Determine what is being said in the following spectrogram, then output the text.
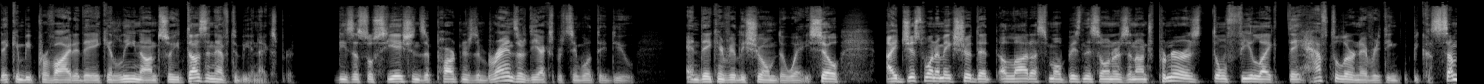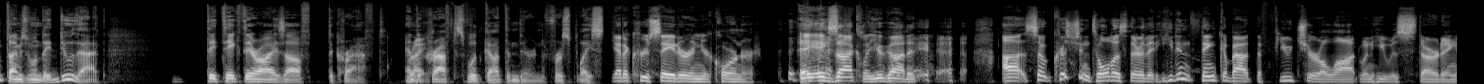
that can be provided that he can lean on so he doesn't have to be an expert these associations of partners and brands are the experts in what they do and they can really show them the way. So I just want to make sure that a lot of small business owners and entrepreneurs don't feel like they have to learn everything because sometimes when they do that, they take their eyes off the craft. And right. the craft is what got them there in the first place. Get a crusader in your corner. exactly, you got it. Uh, so Christian told us there that he didn't think about the future a lot when he was starting.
